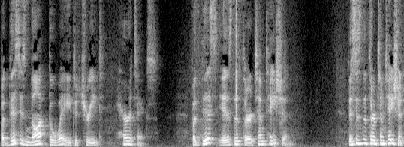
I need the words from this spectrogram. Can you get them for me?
But this is not the way to treat heretics. But this is the third temptation. This is the third temptation.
